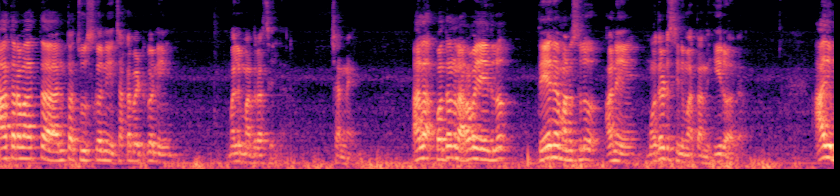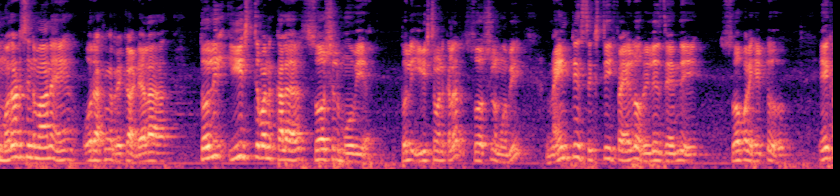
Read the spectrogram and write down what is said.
ఆ తర్వాత అంతా చూసుకొని చక్కబెట్టుకొని మళ్ళీ మద్రాసు వెళ్ళారు చెన్నై. అలా పంతొమ్మిది వందల అరవై ఐదులో తేనె మనసులో అనే మొదటి సినిమా తన హీరోగా. అది మొదటి సినిమానే ఓ రకంగా రికార్డ్. ఎలా? తొలి ఈస్ట్ వన్ కలర్ సోషల్ మూవీ అది. తొలి Eastman colour social movie nineteen sixty ఫైవ్లో రిలీజ్ అయింది సూపర్ హిట్. ఇక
